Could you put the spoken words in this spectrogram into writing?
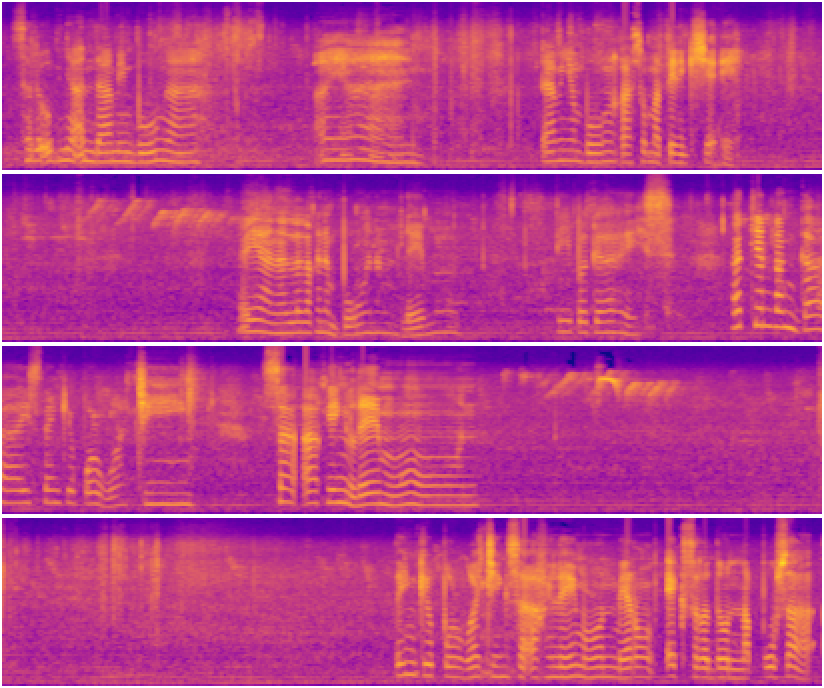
Sa loob niya ang daming bunga. Ayan dami niyang bunga kaso matinig siya eh. Ayan ang lalaki ng bunga ng lemon. Diba guys? At yan lang guys. Thank you for watching sa aking lemon. Thank you for watching sa aking lemon. Merong extra doon na pusa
